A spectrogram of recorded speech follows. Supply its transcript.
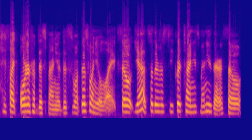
she's like order from this menu this one this one you'll like so yeah so there's a secret chinese menu there so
